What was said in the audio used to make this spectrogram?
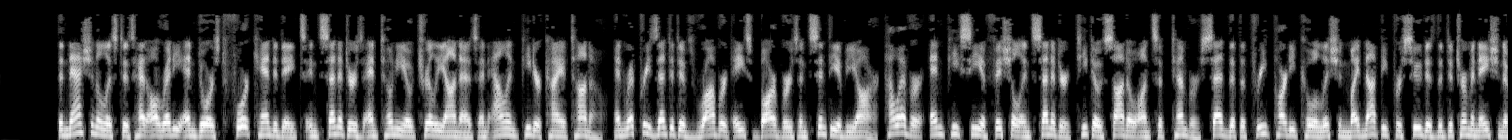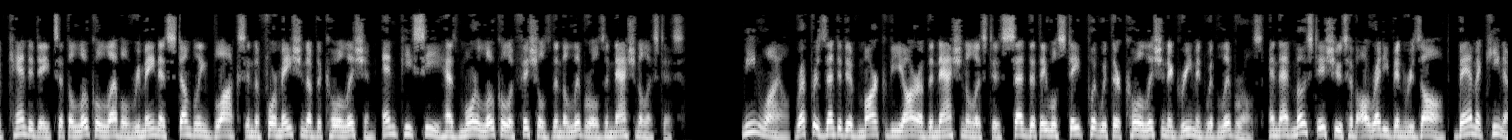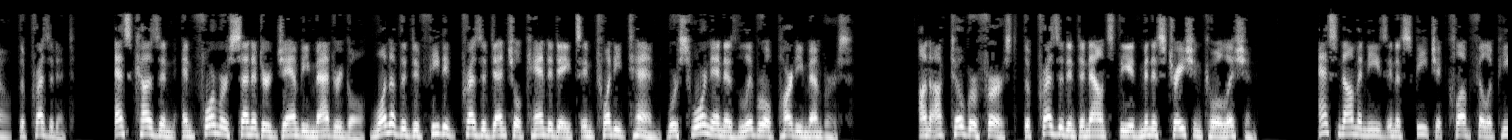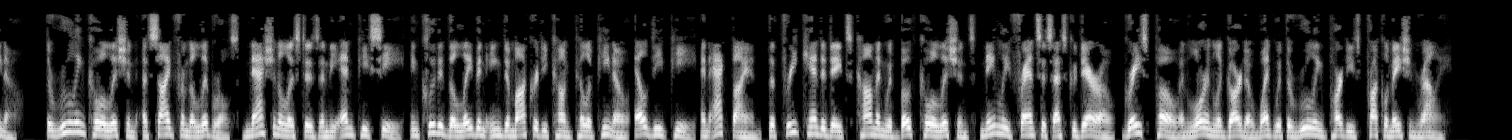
The Nacionalistas had already endorsed four candidates in Senators Antonio Trillanes and Alan Peter Cayetano, and Representatives Robert Ace Barbers and Cynthia Villar. However, NPC official and Senator Tito Sotto on September said that the three-party coalition might not be pursued as the determination of candidates at the local level remain as stumbling blocks in the formation of the coalition. NPC has more local officials than the Liberals and Nacionalistas. Meanwhile, Representative Mark Villar of the Nacionalistas said that they will stay put with their coalition agreement with Liberals, and that most issues have already been resolved. Bam Aquino, the president's cousin, and former Senator Jamby Madrigal, one of the defeated presidential candidates in 2010, were sworn in as Liberal Party members. On October 1, the president announced the administration coalition's nominees in a speech at Club Filipino. The ruling coalition, aside from the Liberals, Nacionalistas and the NPC, included the Laban ng Demokratikong Pilipino LDP, and Akbayan. The three candidates common with both coalitions, namely Francis Escudero, Grace Poe and Loren Legarda went with the ruling party's proclamation rally.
